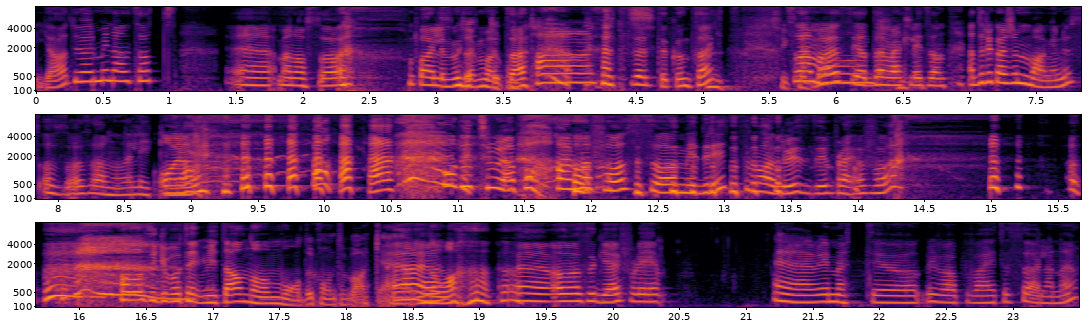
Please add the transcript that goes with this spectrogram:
Ja, du er min ansatt, men også på alle mulige måter. Støttekontakt. Så jeg må jo si at det har vært litt sånn Jeg tror kanskje Magnus også savna deg like oh, ja. mye. og det tror jeg på. Han må få så mye dritt som vanligvis du pleier å få. Han har sikkert bare tenkt Vita, nå må du komme tilbake. Ja, ja. Nå. Eh, og det var så gøy, fordi eh, vi møtte jo Vi var på vei til Sørlandet.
